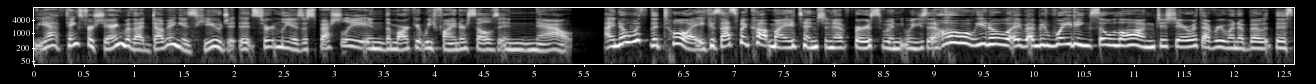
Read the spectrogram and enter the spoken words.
Yeah, thanks for sharing. But that dubbing is huge. It certainly is, especially in the market we find ourselves in now. I know with the toy, because that's what caught my attention at first when, when you said, Oh, you know, I've, I've, been waiting so long to share with everyone about this.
